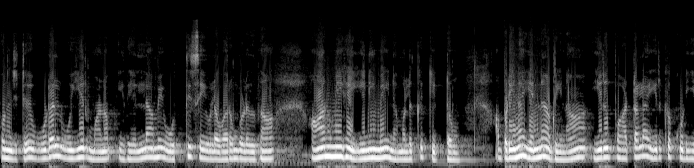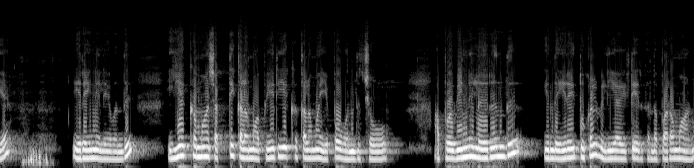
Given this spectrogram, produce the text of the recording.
புரிஞ்சுட்டு உடல் உயிர் மனம் இது எல்லாமே ஒத்திசைவில் வரும் பொழுது தான் ஆன்மீக இனிமை நம்மளுக்கு கிட்டும். அப்படின்னா என்ன அப்படின்னா இரு பாட்டலாக இருக்கக்கூடிய இறைநிலை வந்து இயக்கமாக சக்தி களமாக பேரியக்க களமாக எப்போ வந்துச்சோ அப்போ விண்ணிலிருந்து இந்த இறைத்துகள் வெளியாகிட்டே இருக்கு. அந்த பரமாணு.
